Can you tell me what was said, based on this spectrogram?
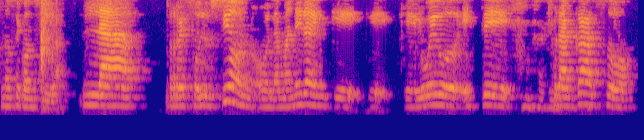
no se consiga. La resolución o la manera en que, que- que luego este fracaso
